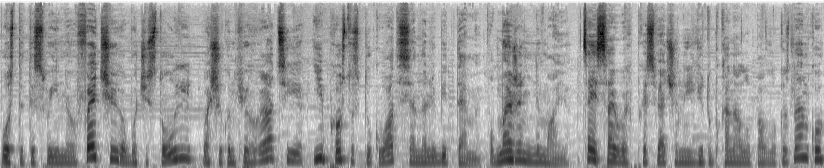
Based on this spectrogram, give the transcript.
постити свої неофетчі, робочі столи, ваші конфігурації і просто спілкуватися на любі теми. Обмежень немає. Цей сервер присвячений YouTube каналу Павло Козленко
